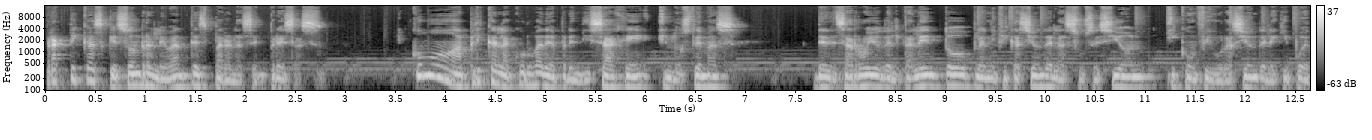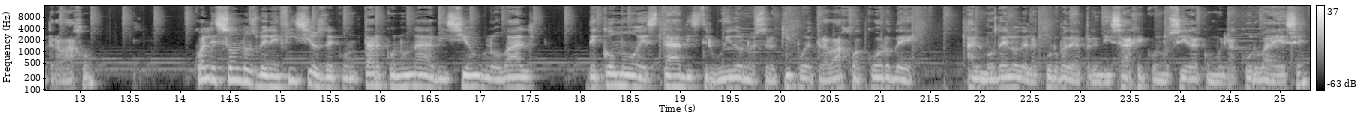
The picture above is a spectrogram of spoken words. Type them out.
Prácticas que son relevantes para las empresas. ¿Cómo aplica la curva de aprendizaje en los temas de desarrollo del talento, planificación de la sucesión y configuración del equipo de trabajo? ¿Cuáles son los beneficios de contar con una visión global de cómo está distribuido nuestro equipo de trabajo acorde al modelo de la curva de aprendizaje conocida como la curva S?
